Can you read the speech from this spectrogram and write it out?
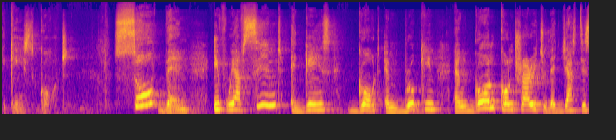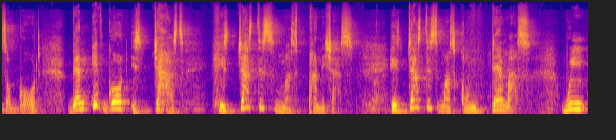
against God. So then, if we have sinned against God and broken and gone contrary to the justice of God, then if God is just, his justice must punish us. His justice must condemn us. We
